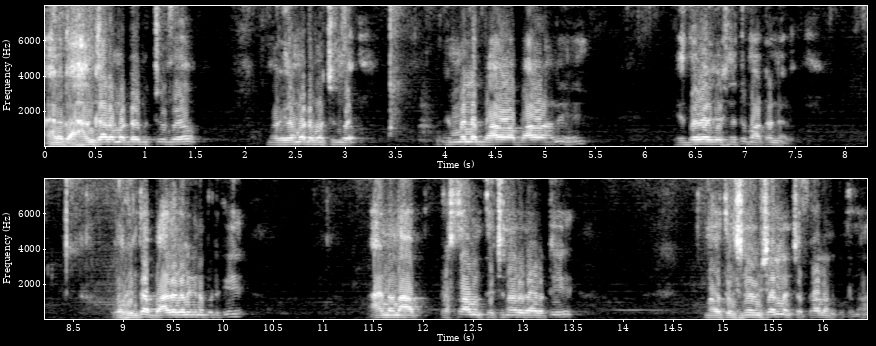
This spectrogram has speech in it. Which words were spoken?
ఆయనకు అహంకారం అడ్డం వచ్చిందో మరి ఏమడ్డం వచ్చిందో ఎమ్మెల్యే బావా బావా అని ఎద్దవా చేసినట్టు మాట్లాడినాడు. ఒక ఇంత బాధ కలిగినప్పటికీ ఆయన నా ప్రస్తావన తెచ్చినాడు కాబట్టి నాకు తెలిసిన విషయాలు నేను చెప్పాలనుకుంటున్నా.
